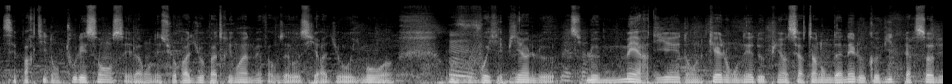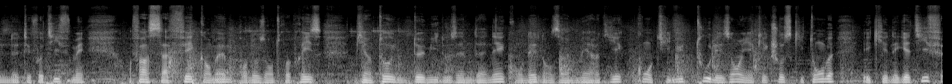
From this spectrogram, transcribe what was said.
c'est parti dans tous les sens. Et là, on est sur Radio Patrimoine, mais enfin, vous avez aussi Radio Imo, hein, où Mm. vous voyez bien le, Bien le merdier dans lequel on est depuis un certain nombre d'années. Le Covid, personne n'était fautif, mais enfin, ça fait quand même pour nos entreprises bientôt une demi-douzaine d'années qu'on est dans un merdier continu. Tous les ans, il y a quelque chose qui tombe et qui est négatif,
